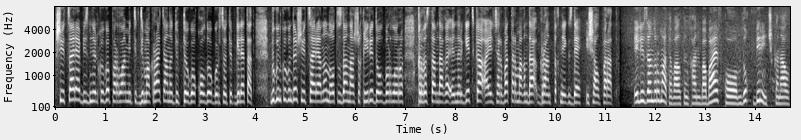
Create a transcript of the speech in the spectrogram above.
швейцария биздин өлкөгө парламенттик демократияны түптөөгө колдоо көрсөтүп келатат бүгүнкү күндө швейцариянын отуздан ашык ири долбоорлору кыргызстандагы энергетика айыл чарба тармагында гранттык негизде иш алып барат элиза нурматова алтынхан бабаев коомдук биринчи канал.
